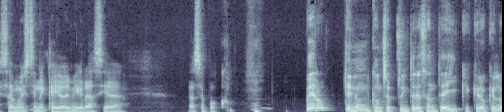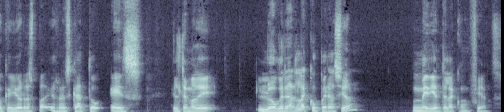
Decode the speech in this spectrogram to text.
Samuel tiene cayó de mi gracia hace poco. Pero tiene un concepto interesante ahí que creo que lo que yo rescato es el tema de lograr la cooperación mediante la confianza.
